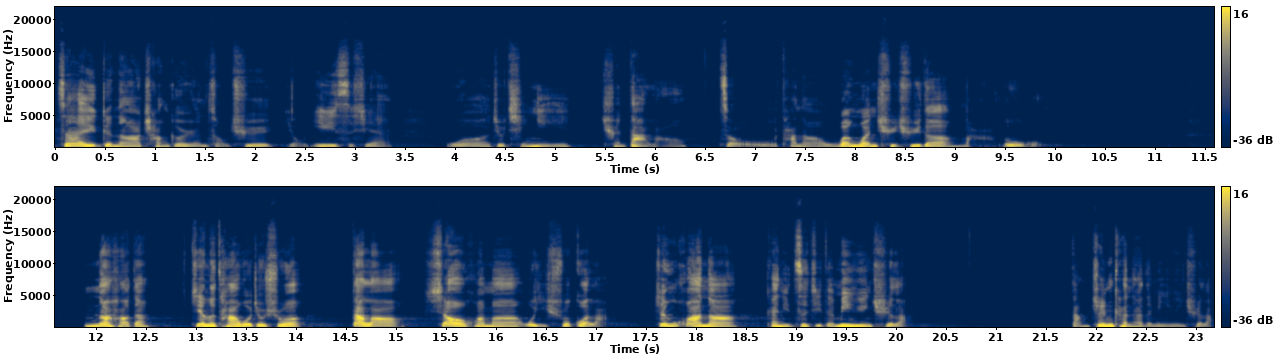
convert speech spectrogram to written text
再跟那唱歌人走去有意思些，我就请你劝大佬走他那弯弯曲曲的马路。那好的，见了他我就说：大佬，笑话吗？我已说过了，真话呢，看你自己的命运去了。当真看他的命运去了。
